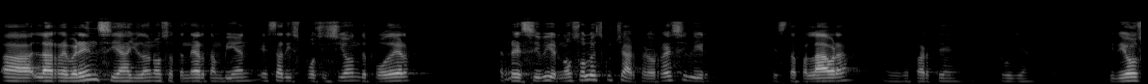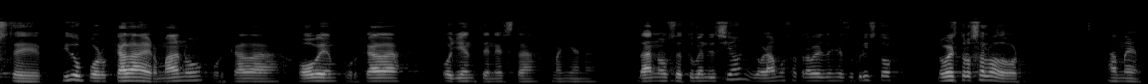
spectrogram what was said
ah, la reverencia, ayúdanos a tener también esa disposición de poder recibir, no solo escuchar, pero recibir esta palabra eh, de parte tuya. Y Dios, te pido por cada hermano, por cada joven, por cada oyente en esta mañana. Danos de tu bendición y oramos a través de Jesucristo, nuestro Salvador. Amén.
